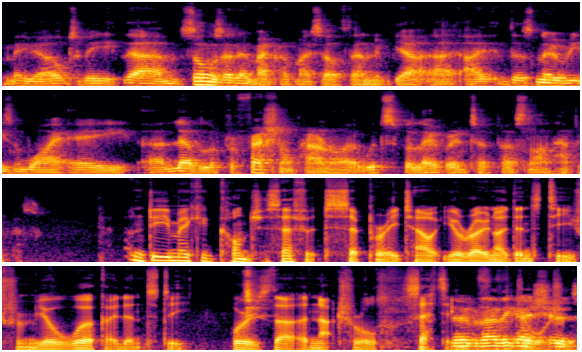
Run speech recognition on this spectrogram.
maybe I ought to be. Um, as long as I don't bankrupt myself, then yeah, I, I, there's no reason why a, a level of professional paranoia would spill over into personal unhappiness. And do you make a conscious effort to separate out your own identity from your work identity? Or is that a natural setting? No, but I think? I should.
